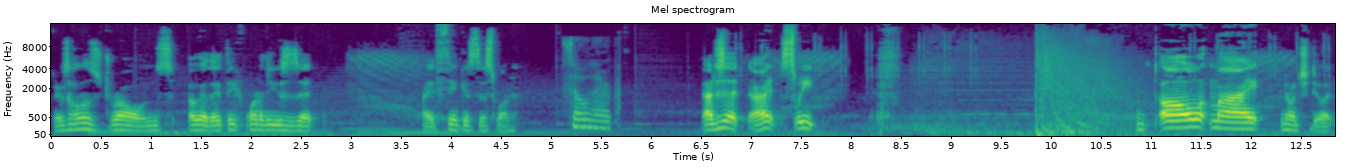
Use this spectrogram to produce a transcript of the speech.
There's all those drones. Okay, they think one of these is it. I think it's this one. Solar. That is it. All right, sweet. Oh my! Don't you do it?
